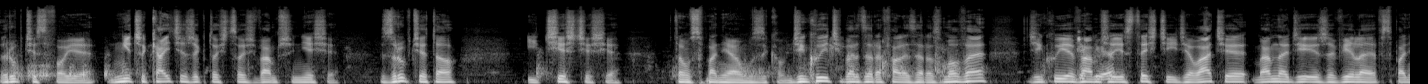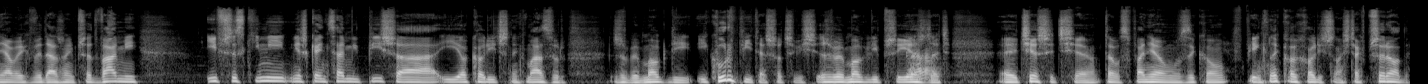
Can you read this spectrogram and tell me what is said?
róbcie swoje, nie czekajcie, że ktoś coś wam przyniesie. Zróbcie to i cieszcie się tą wspaniałą muzyką. Dziękuję Ci bardzo, Rafale, za rozmowę. Dziękuję Wam, Dziękuję. że jesteście i działacie. Mam nadzieję, że wiele wspaniałych wydarzeń przed Wami i wszystkimi mieszkańcami Pisza i okolicznych Mazur, żeby mogli, i Kurpi też oczywiście, żeby mogli przyjeżdżać, e, cieszyć się tą wspaniałą muzyką w pięknych okolicznościach przyrody.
